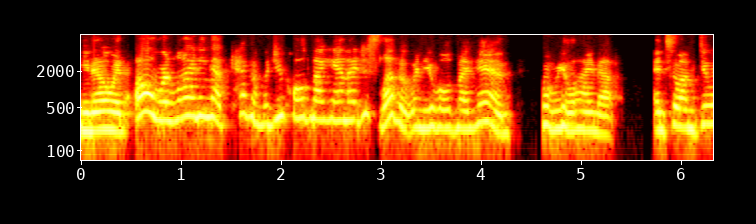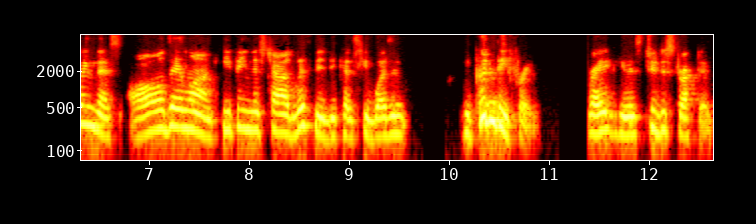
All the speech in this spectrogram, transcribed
you know, and oh, we're lining up. Kevin, would you hold my hand? I just love it when you hold my hand when we line up. And so I'm doing this all day long, keeping this child with me because he wasn't, he couldn't be free, right? He was too destructive.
